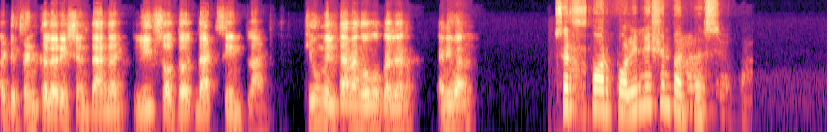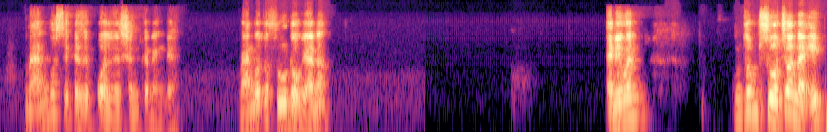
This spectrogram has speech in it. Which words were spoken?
a different colouration than leaves of that same plant क्यों मिलता है मैंगो को colour anyone sir for pollination purpose mango से कैसे पॉलिनेशन करेंगे? मैंगो तो फ्रूट हो गया ना? एनीवन तुम सोचो ना एक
